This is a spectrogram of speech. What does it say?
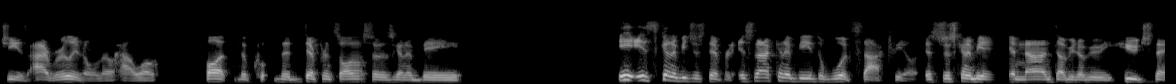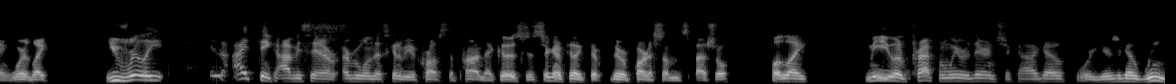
geez, I really don't know how long. But the the difference also is going to be. It, it's going to be just different. It's not going to be the Woodstock feel. It's just going to be a non WWE huge thing where like you really. And I think obviously everyone that's going to be across the pond that goes to this, they're going to feel like they're, they're a part of something special. But like me, you, and Prep, when we were there in Chicago four years ago, we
